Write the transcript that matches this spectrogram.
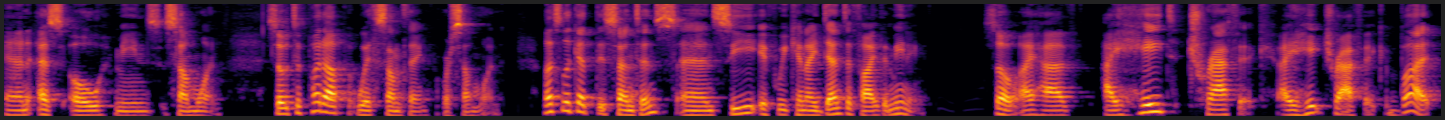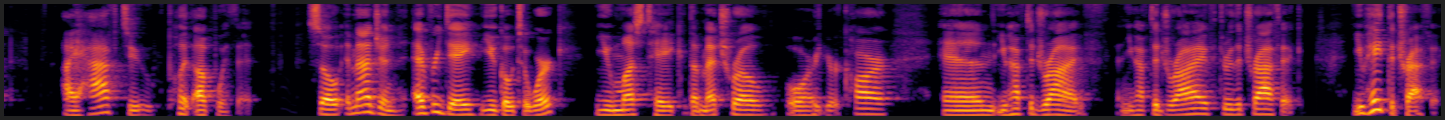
and SO means someone. So to put up with something or someone. Let's look at this sentence and see if we can identify the meaning. So I have, I hate traffic. I hate traffic, but I have to put up with it. So imagine every day you go to work, you must take the metro or your car and you have to drive and you have to drive through the traffic. You hate the traffic,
